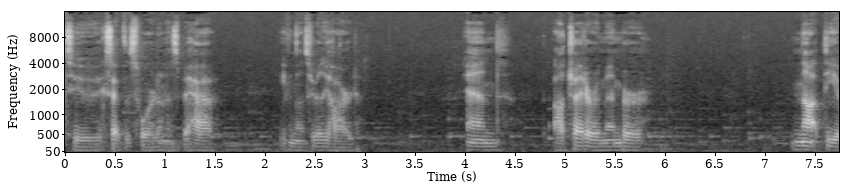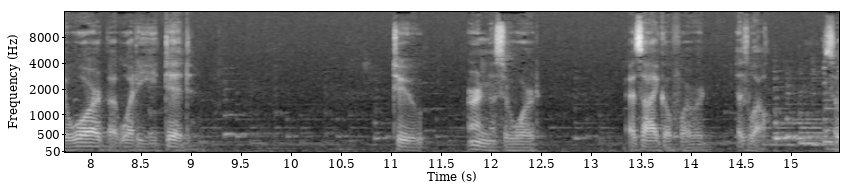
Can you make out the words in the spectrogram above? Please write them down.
to accept this award on his behalf, even though it's really hard. And I'll try to remember not the award, but what he did to earn this award as I go forward as well. So.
